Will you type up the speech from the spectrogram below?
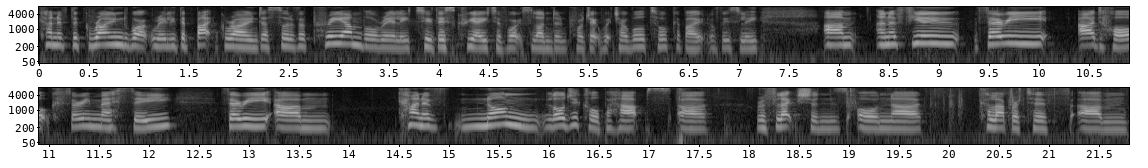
kind of the groundwork, really, the background as sort of a preamble, really, to this Creative Works London project, which I will talk about, obviously. Um, and a few very ad hoc, very messy, very um, kind of non-logical, perhaps, uh, reflections on uh, collaborative um,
